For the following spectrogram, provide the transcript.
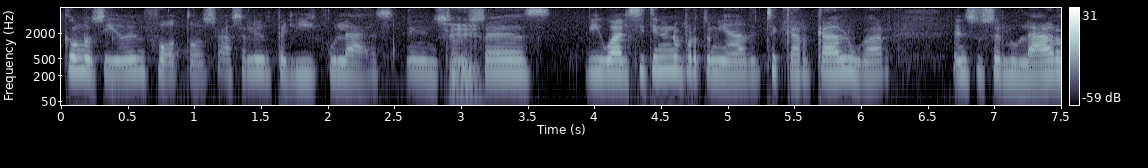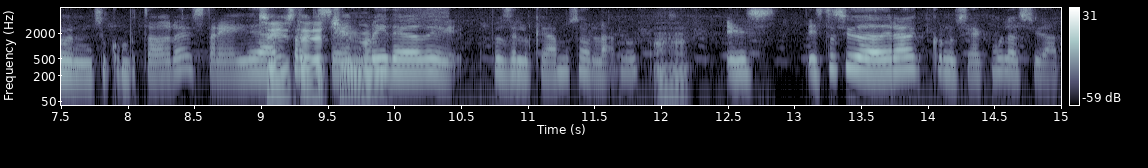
conocido en fotos, ha salido en películas. Entonces, igual si tienen oportunidad de checar cada lugar en su celular o en su computadora, estaría ideal Sí, para estaría que se den chingón. una idea de, pues, de lo que vamos a hablar, ¿no? Ajá. Es, esta ciudad era conocida como la ciudad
